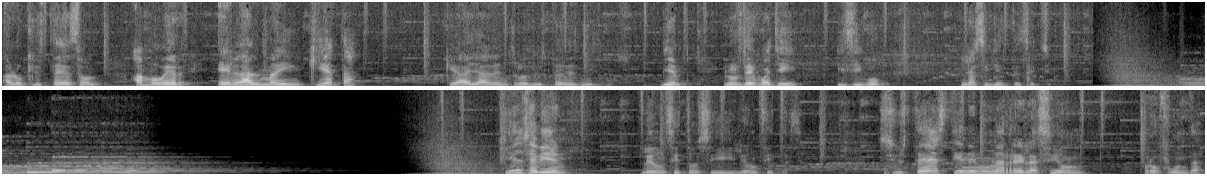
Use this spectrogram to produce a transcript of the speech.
a lo que ustedes son, a mover el alma inquieta que haya dentro de ustedes mismos. Bien, los dejo allí y sigo en la siguiente sección. Fíjense bien, leoncitos y leoncitas. Si ustedes tienen una relación profunda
